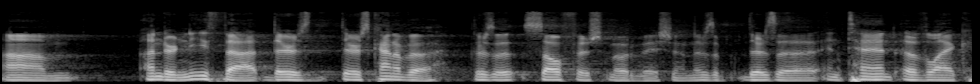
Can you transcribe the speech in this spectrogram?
Um, underneath that, there's there's kind of a there's a selfish motivation. There's a there's a intent of like,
